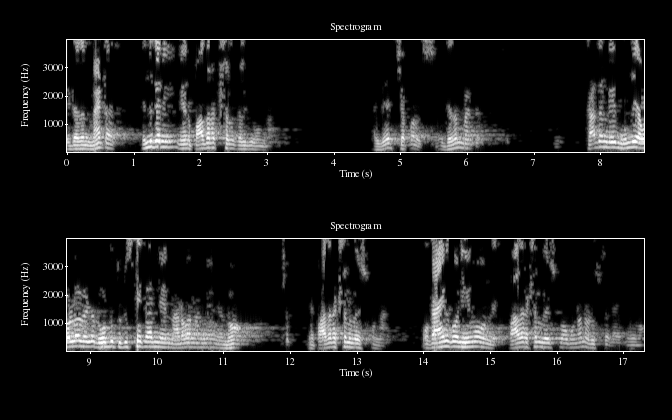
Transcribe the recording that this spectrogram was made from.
it doesn't matter ఎందుకని? నేను పాదరక్షలు కలిగి ఉన్నా. I wear chappals it doesn't matter కాదండి ముందు ఎవరో వెళ్ళి రోడ్డు తుడిస్తే కానీ నేను నడవాలని నో. నేను పాదరక్షలు వేసుకున్నా. ఒక ఆయనకు నియమం ఉంది. పాదరక్షలు వేసుకోకుండా నడుస్తాడు ఆయన నియమం.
